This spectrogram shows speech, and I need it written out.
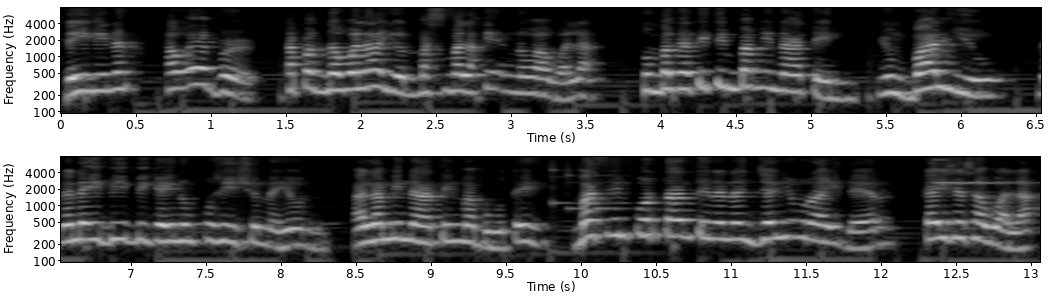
Daily na. However, kapag nawala yun, mas malaki ang nawawala. Kumbaga, titimbangin natin yung value na naibibigay ng position na yun. Alamin natin mabuti. Mas importante na nandyan yung rider kaysa sa wala.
